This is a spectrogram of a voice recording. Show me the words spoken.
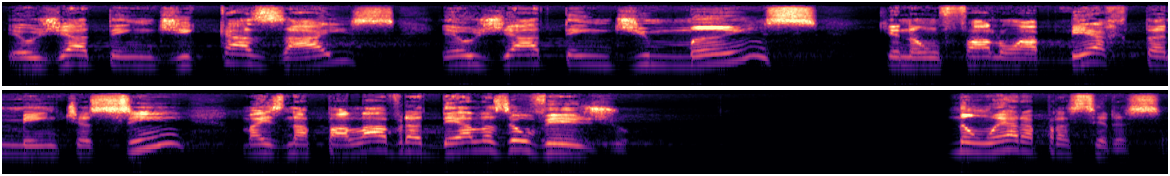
Eu já atendi casais, eu já atendi mães que não falam abertamente assim, mas na palavra delas eu vejo. Não era para ser assim.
